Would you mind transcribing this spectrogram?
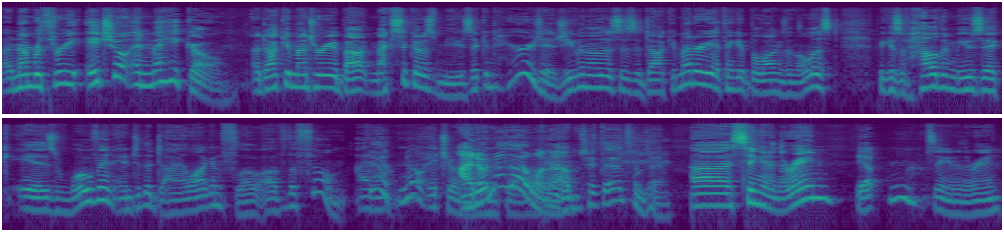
Uh, number three, Hecho en Mexico, a documentary about Mexico's music and heritage. Even though this is a documentary, I think it belongs on the list because of how the music is woven into the dialogue and flow of the film. I don't know Hecho en I don't know that one. Yeah. I'll check that out sometime. Uh, Singing in the Rain, yep. Singing in the Rain.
